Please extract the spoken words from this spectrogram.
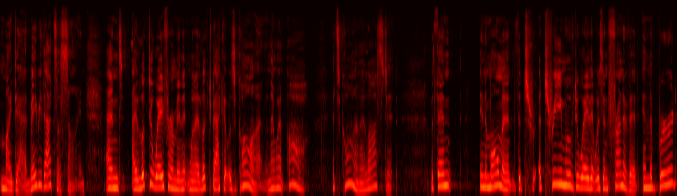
my dad. Maybe that's a sign. And I looked away for a minute. When I looked back, it was gone. And I went, oh, it's gone. I lost it. But then in a moment, the tr- a tree moved away that was in front of it, and the bird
